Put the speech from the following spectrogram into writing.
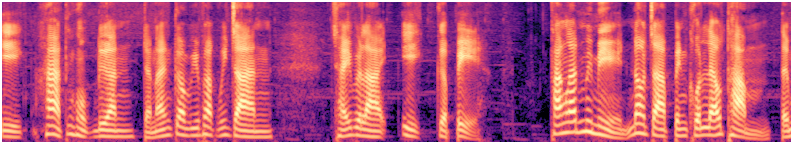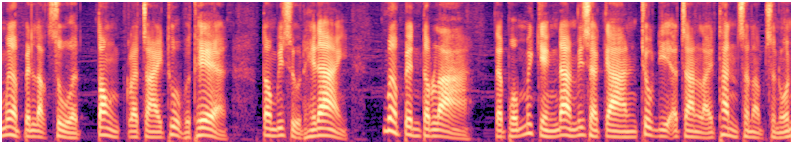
อีก 5-6 เดือน จากนั้นก็วิพากษ์วิจารณ์ ใช้เวลาอีกเกือบปี ทางรัฐไม่มีนอกจากเป็นคนแล้วทำแต่เมื่อเป็นหลักสูตรต้องกระจายทั่วประเทศ ต้องพิสูจน์ให้ได้ เมื่อเป็นตำราแต่ผมไม่เก่งด้านวิชาการโชคดีอาจารย์หลายท่านสนับสนุน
